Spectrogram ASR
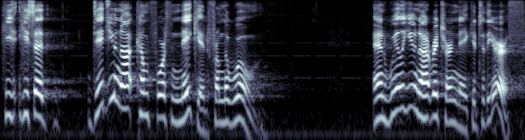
He, he said, Did you not come forth naked from the womb? And will you not return naked to the earth?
